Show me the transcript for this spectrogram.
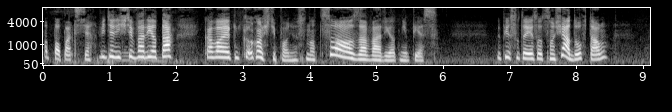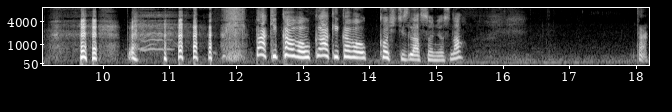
O, popatrzcie. Widzieliście wariota? Kawałek ko- kości poniósł. No co za wariot, nie pies. Pies tutaj jest od sąsiadów, tam. taki kawał, taki kawał kości z lasu niósł, no. Tak,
